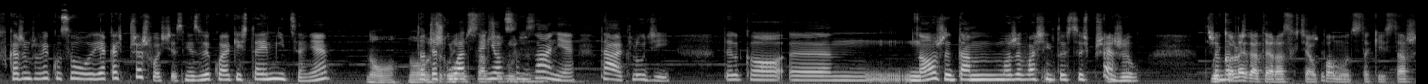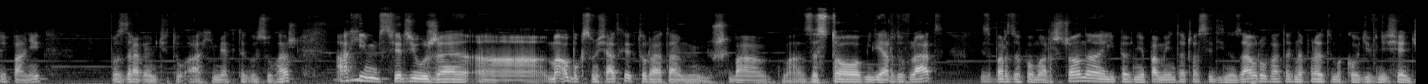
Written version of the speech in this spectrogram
w każdym człowieku są jakaś przeszłość, jest niezwykła, jakieś tajemnice, nie? No, no to też szczególnie u ułatwia starszych ludzi. nieosądzanie, tak, ludzi. Tylko, no, że tam może właśnie ktoś coś przeżył. Mój kolega teraz chciał pomóc takiej starszej pani. Pozdrawiam cię tu, Achim, jak tego słuchasz. Achim stwierdził, że a, ma obok sąsiadkę, która tam już chyba ma ze 100 miliardów lat. Jest bardzo pomarszczona i pewnie pamięta czasy dinozaurów, a tak naprawdę ma około 90.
